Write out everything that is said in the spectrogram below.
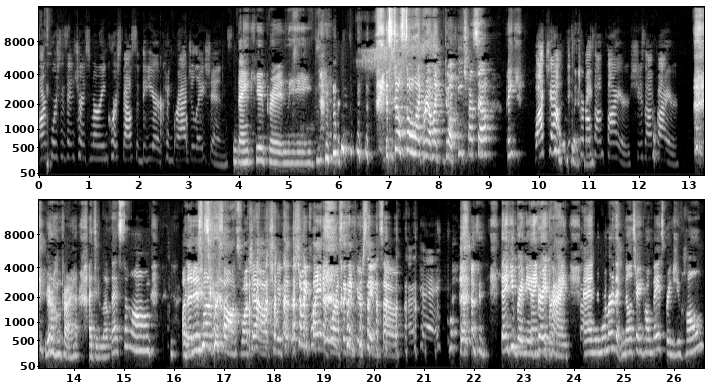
Armed Forces Insurance Marine Corps Spouse of the Year. Congratulations. Thank you, Brittany. it's still so like real. I'm like, do I pinch myself? Pinch? Watch out. This girl's on fire. She's on fire. Girl on fire. I do love that song. Oh, that is one of her songs. Watch out. She'll be, she'll be playing it for us again here soon. So, okay. Thank you, Brittany. It's Thank very you, kind. Bye. And remember that Military Home Base brings you home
